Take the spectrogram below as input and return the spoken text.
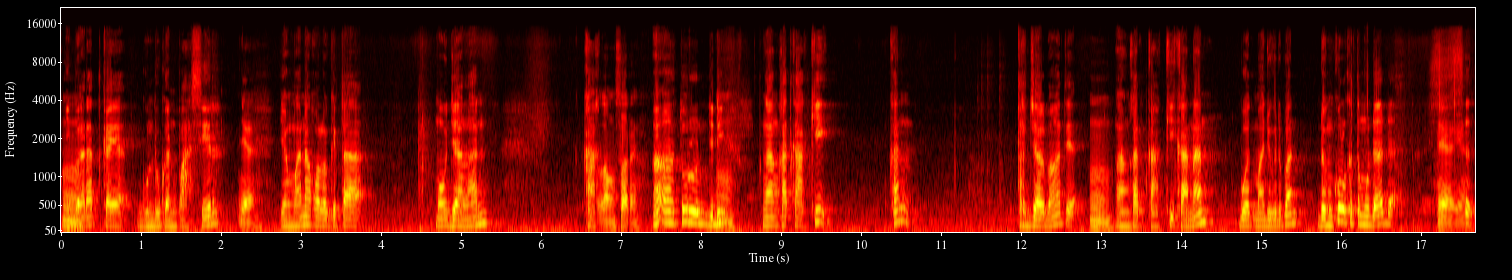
Ibarat kayak gundukan pasir Ya, yang mana kalau kita mau jalan kak longsor ya. Heeh, turun. Jadi ngangkat kaki kan terjal banget ya. Hmm. Ngangkat kaki kanan buat maju ke depan, dengkul ketemu dada. Iya, iya. Set.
